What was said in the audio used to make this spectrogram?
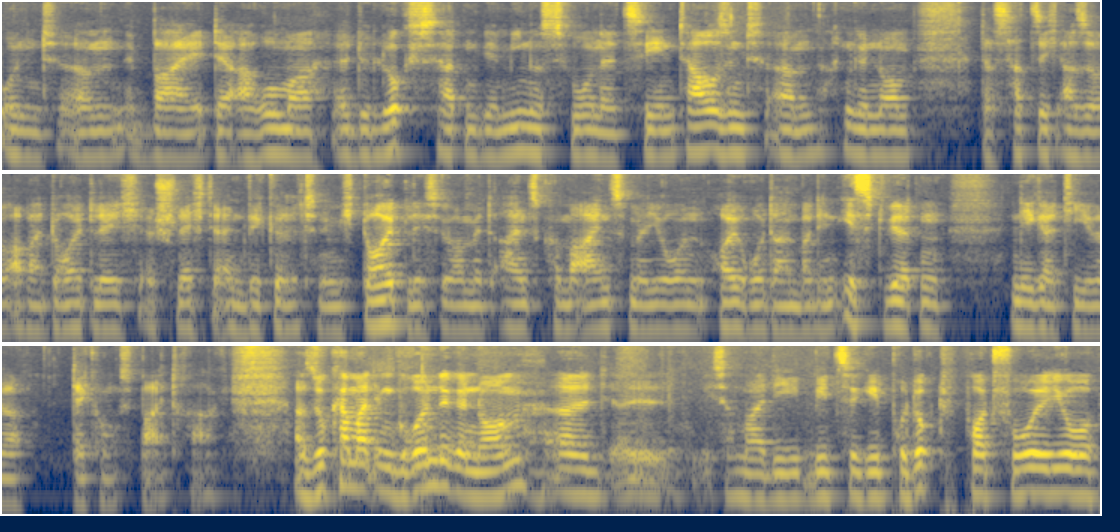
und ähm, bei der Aroma äh, Deluxe hatten wir minus 210.000 ähm, angenommen. Das hat sich also aber deutlich äh, schlechter entwickelt, nämlich deutlich sogar mit 1,1 Millionen Euro dann bei den Ist-Wirten negativer Deckungsbeitrag. Also so kann man im Grunde genommen, äh, ich sag mal, die BCG Produktportfolio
